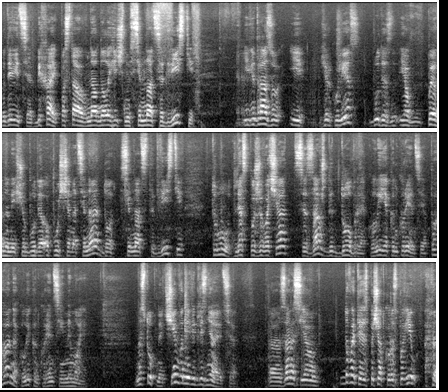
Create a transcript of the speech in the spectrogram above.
подивіться, Біхай поставив на аналогічну 17200 і відразу і Геркулес буде, я впевнений, що буде опущена ціна до 17200. Тому для споживача це завжди добре, коли є конкуренція. Погано, коли конкуренції немає. Наступне, чим вони відрізняються? Е, Зараз я вам. Давайте я спочатку розповім,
